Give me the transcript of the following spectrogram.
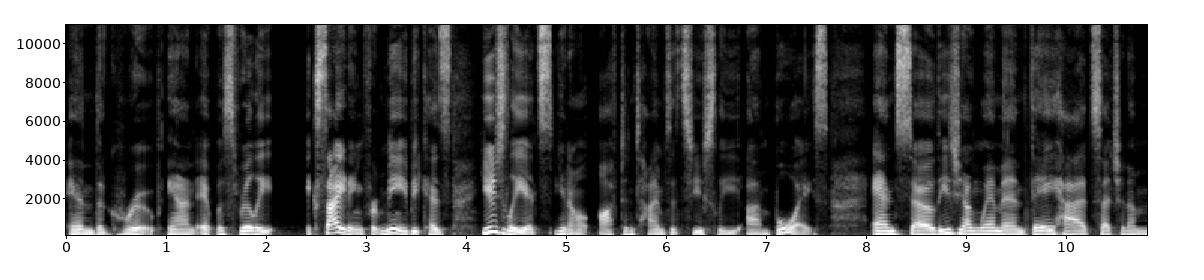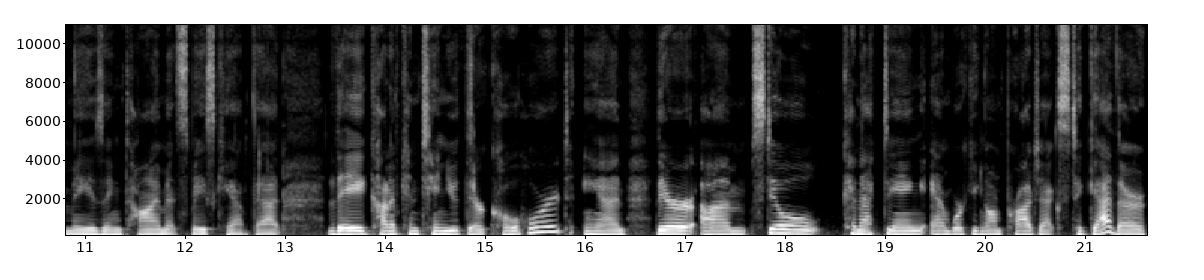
in the group, and it was really exciting for me because usually it's you know oftentimes it's usually um, boys. And so these young women they had such an amazing time at space camp that they kind of continued their cohort and they're um, still connecting and working on projects together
